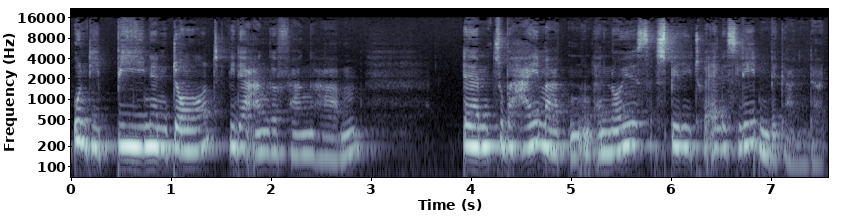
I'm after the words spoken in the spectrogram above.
und die Bienen dort wieder angefangen haben ähm, zu beheimaten und ein neues spirituelles Leben begann dadurch.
